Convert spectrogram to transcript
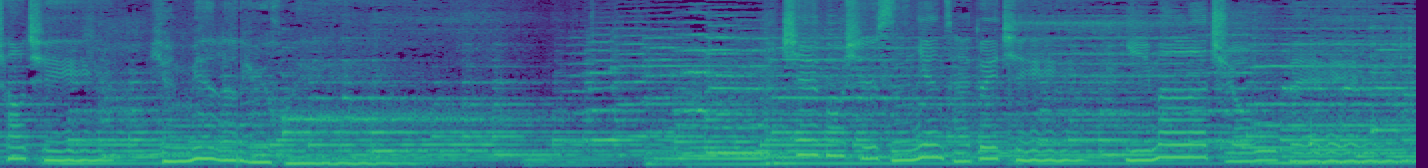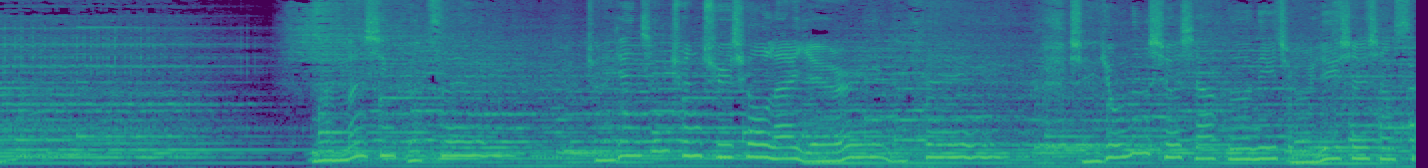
潮起，湮灭了余晖。是不是思念在堆积，溢满了酒杯？慢慢心喝醉，转眼间春去秋来，雁儿已南飞。谁又能舍下和你这一生相随，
